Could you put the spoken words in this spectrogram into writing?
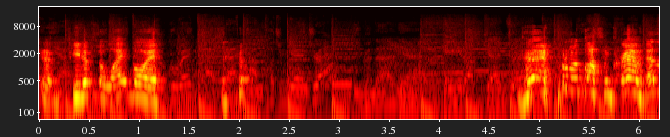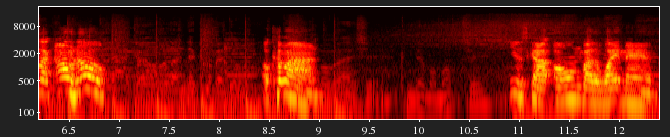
Gonna beat up the white boy. hey, put him in Boston Crab headlock. Oh no! Oh come on! You just got owned by the white man.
